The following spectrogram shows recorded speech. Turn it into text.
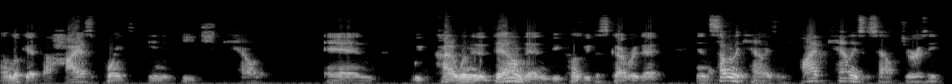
and look at the highest points in each county. And we kind of went it down then because we discovered that in some of the counties, in five counties in South Jersey,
